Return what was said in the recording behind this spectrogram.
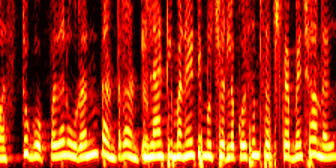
మస్తు గొప్పదని ఉరంత అంటారు అంట ఇలాంటి మనేటి ముచ్చట్ల కోసం సబ్స్క్రైబ్ మై ఛానల్.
